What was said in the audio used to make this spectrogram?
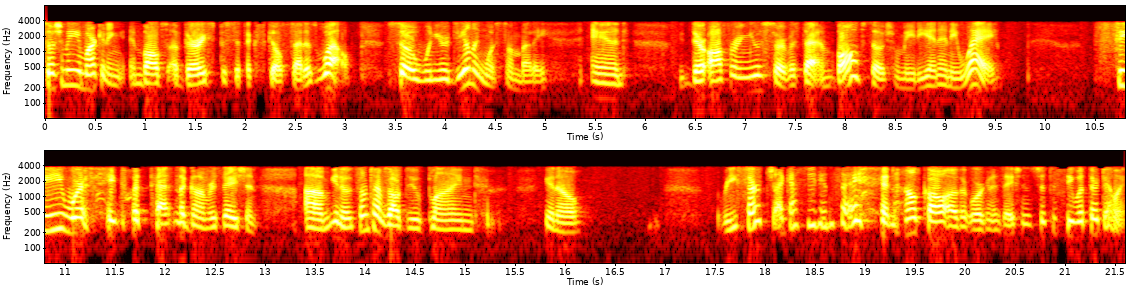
Social media marketing involves a very specific skill set as well. So when you're dealing with somebody and they're offering you a service that involves social media in any way, see where they put that in the conversation. Um, you know, sometimes I'll do blind, you know, research, I guess you can say, and I'll call other organizations just to see what they're doing.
